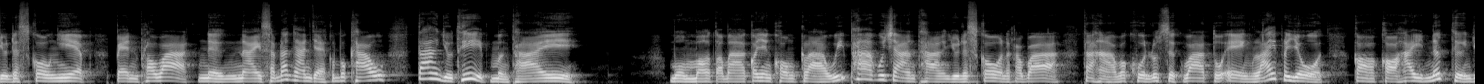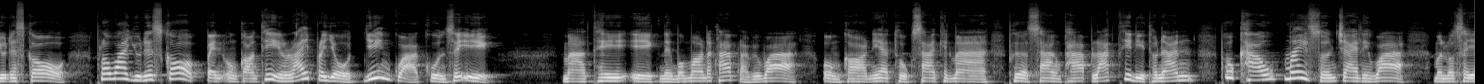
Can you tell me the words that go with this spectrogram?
ยูเนสโกเงียบ เป็นเพราะว่าหนึ่งในสำนักงานใหญ่ของพวกเขาตั้งอยู่ที่เมืองไทย มุมมองต่อมาก็ยังคงกล่าววิพากษ์วิจารณ์ทางยูเนสโกนะครับว่า ถ้าหากว่าคุณรู้สึกว่าตัวเองไร้ประโยชน์ ก็ขอให้นึกถึงยูเนสโกเพราะว่ายูเนสโกเป็นองค์กรที่ไร้ประโยชน์ยิ่งกว่าคุณซะอีก มาที่อีกหนึ่งมุมมองนะครับกล่าวไว้ว่า องค์กรเนี่ยถูกสร้างขึ้นมา เพื่อสร้างภาพลักษณ์ที่ดีเท่านั้น พวกเขาไม่สนใจเลยว่ามนุษย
